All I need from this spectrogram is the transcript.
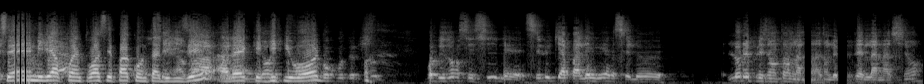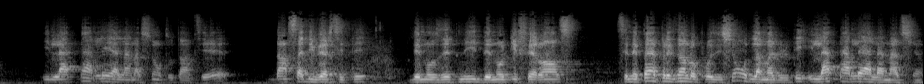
C'est un milliard point trois, c'est pas comptabilisé avec DP World. Bon, disons ceci, celui qui a parlé hier, c'est le, le représentant de la nation, le père de la nation. Il a parlé à la nation tout entière, dans sa diversité, de nos ethnies, de nos différences. Ce n'est pas un président de l'opposition ou de la majorité, il a parlé à la nation.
